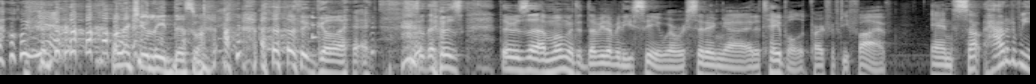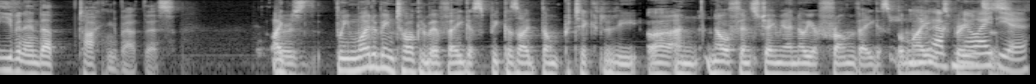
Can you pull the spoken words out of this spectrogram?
Oh yeah. I'll let you lead this one. Go ahead. So there was there was a moment at WWDC where we're sitting uh, at a table at Park 55, and so how did we even end up talking about this? I, was- we might have been talking about Vegas because I don't particularly. Uh, and no offense, Jaimee, I know you're from Vegas, but my you have no experiences- idea.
